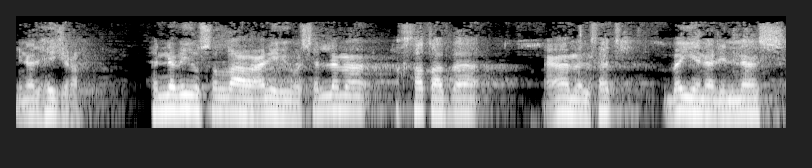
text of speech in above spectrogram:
من الهجرة. فالنبي صلى الله عليه وسلم خطب عام الفتح بين للناس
